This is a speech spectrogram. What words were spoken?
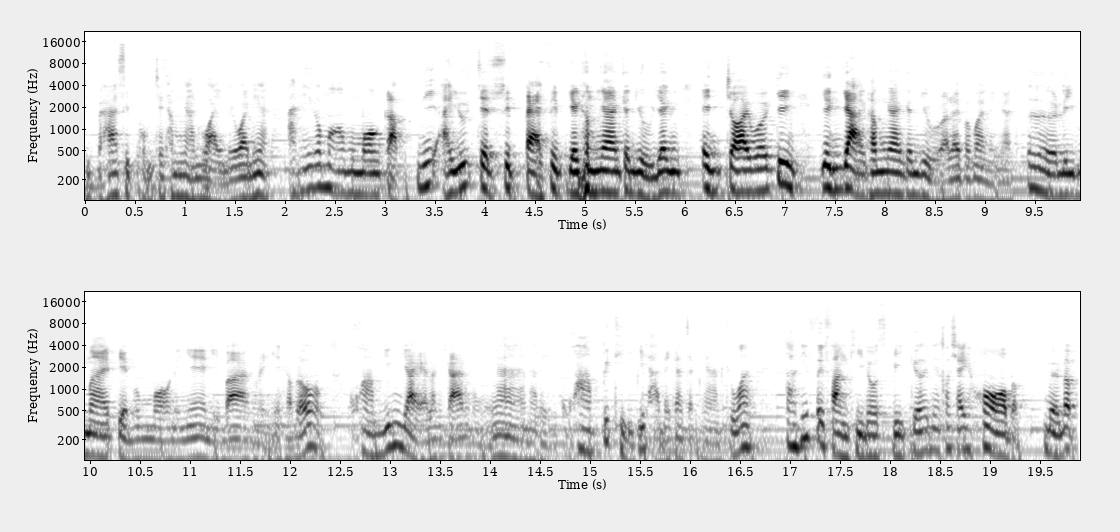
40 50 ผมจะทำงานไหวไหมวะเนี่ยอันนี้ก็มองมุมมองกลับนี่อายุ 70 80 ยังทำงานกันอยู่ ยัง enjoy working ยังอยากทำงานกันอยู่อะไรประมาณอย่างนั้นเออรีมายเปลี่ยนมุมมองในแง่นี้บ้างอะไรเงี้ยครับแล้วความยิ่งใหญ่อลังการของงานอะไร ความพิถีพิถันในการจัดงานคือว่าตอนที่ไปฟัง keynote speaker เนี่ยเขาใช้ฮอแบบเหมือนแบบ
